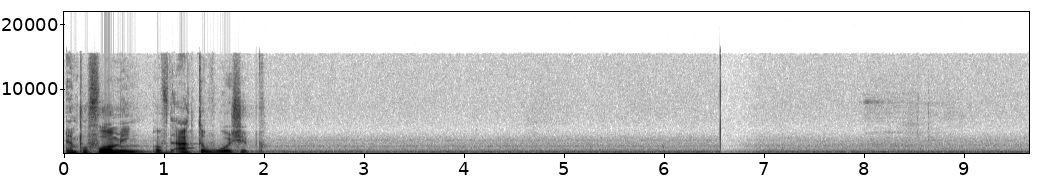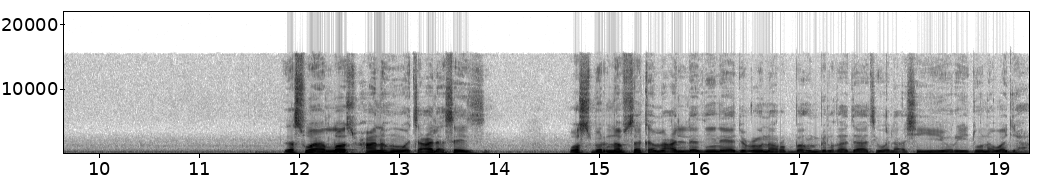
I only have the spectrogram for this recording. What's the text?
And performing of the act of worship. That's why Allah subhanahu wa ta'ala says, واصبر نفسك مع الذين يدعون ربهم بالغداة والعشي يريدون وجهه.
